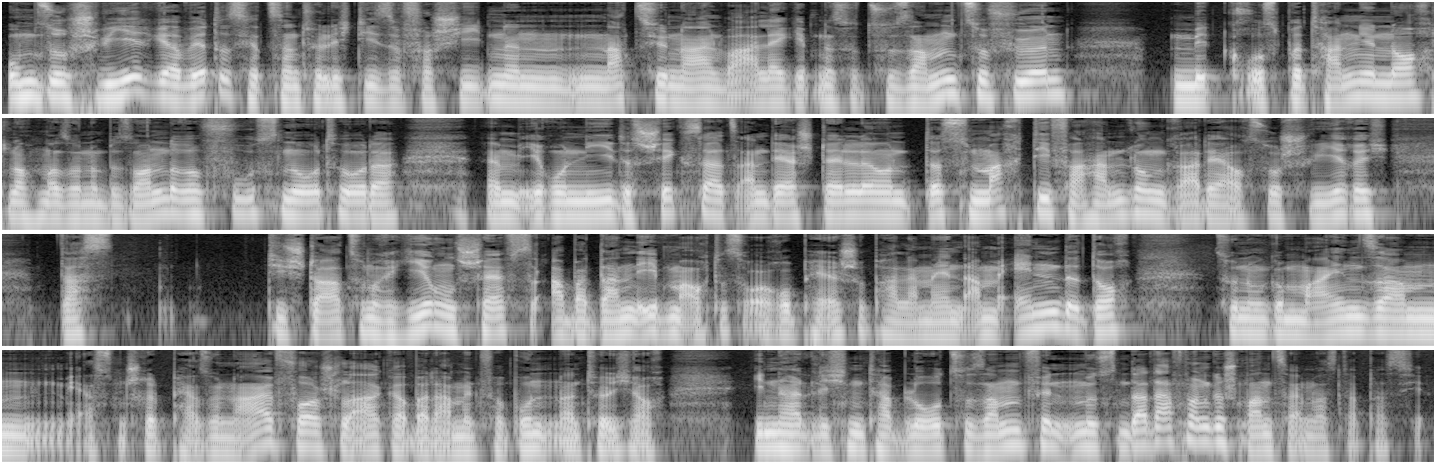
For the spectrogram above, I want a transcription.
Umso schwieriger wird es jetzt natürlich, diese verschiedenen nationalen Wahlergebnisse zusammenzuführen. Mit Großbritannien noch, nochmal so eine besondere Fußnote oder ähm, Ironie des Schicksals an der Stelle. Und das macht die Verhandlungen gerade auch so schwierig, dass die Staats- und Regierungschefs, aber dann eben auch das Europäische Parlament am Ende doch zu einem gemeinsamen ersten Schritt Personalvorschlag, aber damit verbunden natürlich auch inhaltlichen Tableau zusammenfinden müssen. Da darf man gespannt sein, was da passiert.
